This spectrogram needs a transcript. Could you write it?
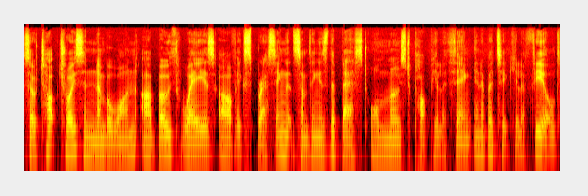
So, top choice and number one are both ways of expressing that something is the best or most popular thing in a particular field.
